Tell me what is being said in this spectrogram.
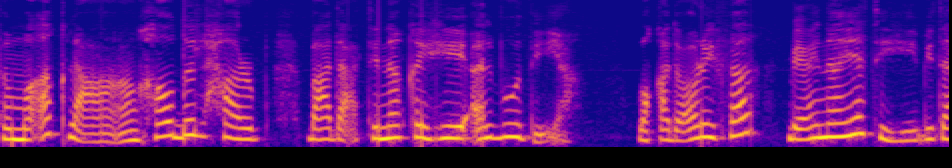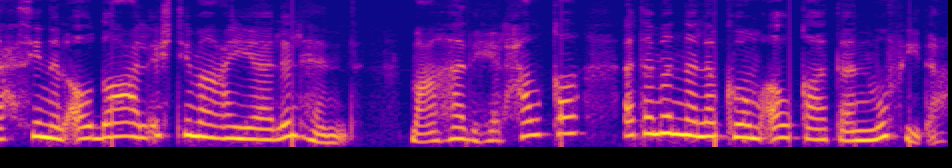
ثم أقلع عن خوض الحرب بعد اعتناقه البوذية وقد عرف بعنايته بتحسين الأوضاع الاجتماعية للهند. مع هذه الحلقة أتمنى لكم أوقاتا مفيدة.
